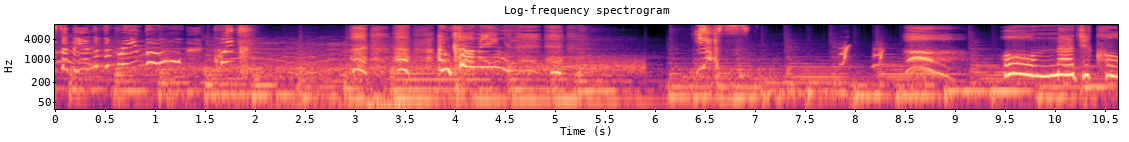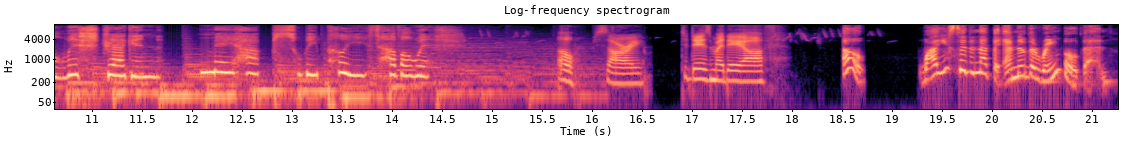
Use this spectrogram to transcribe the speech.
almost at the end of the rainbow! Quick! I'm coming! Yes! oh, magical wish dragon. Mayhaps we please have a wish. Oh, sorry. Today's my day off. Oh, why are you sitting at the end of the rainbow then?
